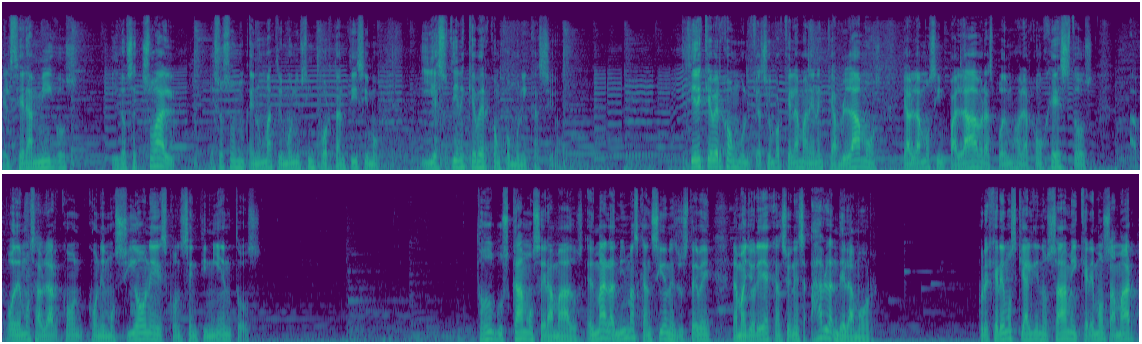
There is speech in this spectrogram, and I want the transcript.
el ser amigos y lo sexual. Eso es en un matrimonio es importantísimo y eso tiene que ver con comunicación. Y tiene que ver con comunicación porque es la manera en que hablamos y hablamos sin palabras, podemos hablar con gestos, ah, podemos hablar con emociones, con sentimientos. Todos buscamos ser amados. Es más, las mismas canciones, usted ve, la mayoría de canciones hablan del amor porque queremos que alguien nos ame y queremos amar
